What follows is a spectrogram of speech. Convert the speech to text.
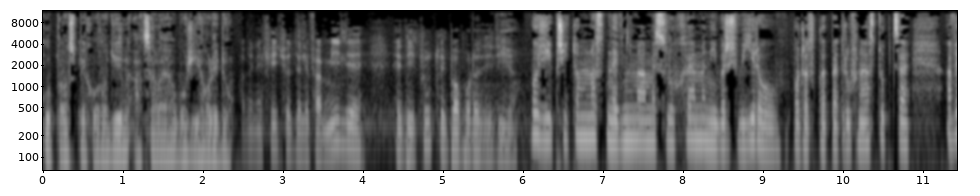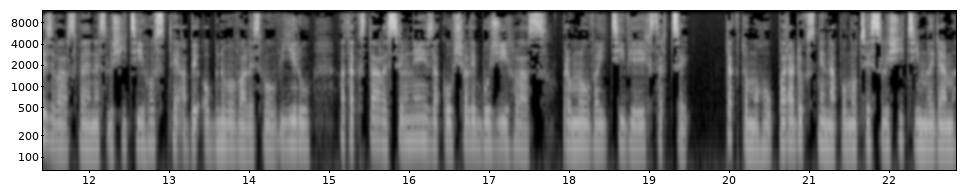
ku prospěchu rodin a celého božího lidu. E Boží přítomnost nevnímáme sluchem, nýbrž vírou, podotkl Petrův nástupce a vyzval své neslyšící hosty, aby obnovovali svou víru a tak stále silněji zakoušeli boží hlas, promlouvající v jejich srdci. Tak to mohou paradoxně na pomoci slyšícím lidem,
